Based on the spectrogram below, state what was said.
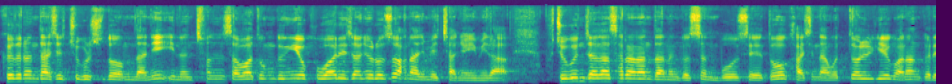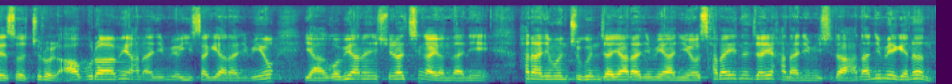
그들은 다시 죽을 수도 없나니 이는 천사와 동등이요 부활의 자녀로서 하나님의 자녀임이라. 죽은 자가 살아난다는 것은 모세도 가시나무 떨기에 관한 글에서 주를 아브라함의 하나님이요 이삭의 하나님이요 야곱의 하나님이라 칭하였나니 하나님은 죽은 자의 하나님이 아니요 살아있는 자의 하나님이시라. 하나님에게는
